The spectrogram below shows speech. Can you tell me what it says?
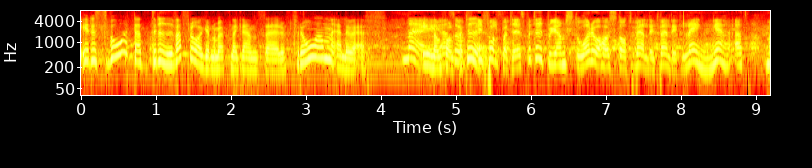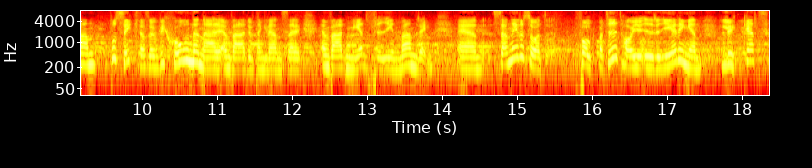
Är det svårt att driva frågan om öppna gränser från LUF? Nej, inom alltså, Folkpartiet? i Folkpartiets partiprogram står det och har stått väldigt, väldigt länge att man på sikt, alltså visionen är en värld utan gränser, en värld med fri invandring. Eh, sen är det så att Folkpartiet har ju i regeringen lyckats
